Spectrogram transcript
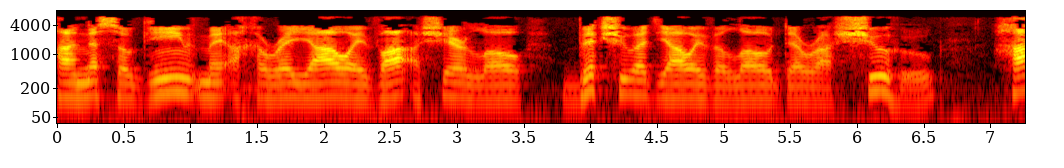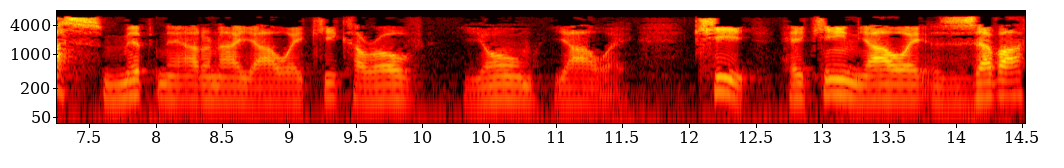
hanesogim me'acharei Yahweh va'asher lo bikshu et Yahweh velo derashuhu has mipne Adonai Yahweh ki karov yom Yahweh ki hekin Yahweh zevach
